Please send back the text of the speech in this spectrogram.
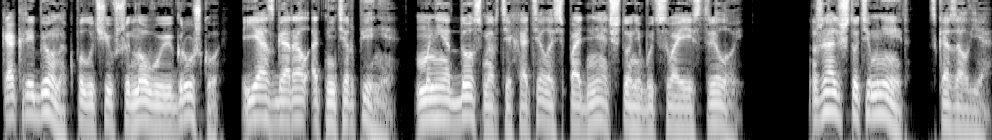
Как ребенок, получивший новую игрушку, я сгорал от нетерпения. Мне до смерти хотелось поднять что-нибудь своей стрелой. «Жаль, что темнеет», — сказал я.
